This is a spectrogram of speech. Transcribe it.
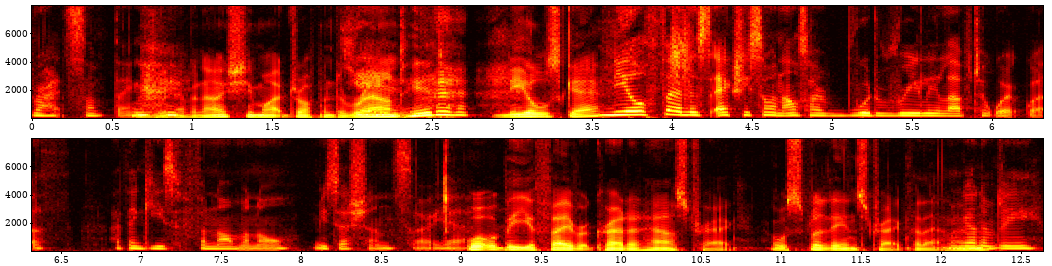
writes something. You never know; she might drop into Yeah. Roundhead. Neil's gaff. Neil Finn is actually someone else I would really love to work with. I think he's a phenomenal musician. So yeah, What would be your favourite crowded house track or Split Enz track for that I'm moment? gonna be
